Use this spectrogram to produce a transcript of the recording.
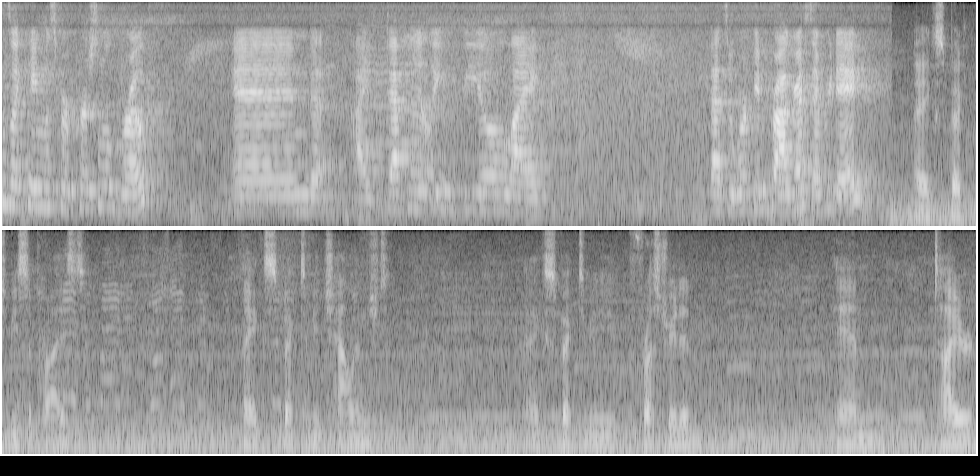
reasons I came was for personal growth and I definitely feel like that's a work in progress every day. I expect to be surprised. I expect to be challenged. I expect to be frustrated and tired.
